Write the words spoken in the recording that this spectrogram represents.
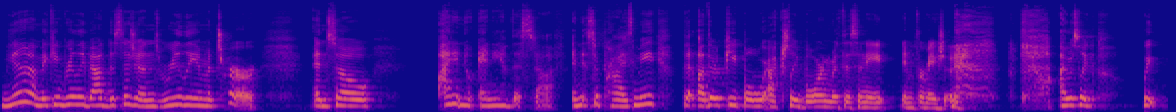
Yeah, making really bad decisions, really immature. And so I didn't know any of this stuff. And it surprised me that other people were actually born with this innate information. I was like, wait,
